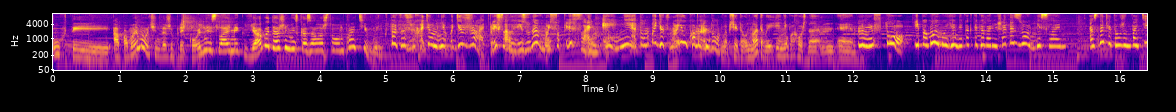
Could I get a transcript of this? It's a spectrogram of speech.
ух ты. А по-моему, очень даже прикольный слаймик. Я бы даже не сказала, что он противный. Кто-то же хотел меня поддержать. Прислал лизуна в мой сопли слайм. Эй, нет, он пойдет в мою команду. Вообще-то он матовый и не похож на... э, Ну и что? По-моему, Юми, как ты говоришь, это зомби-слайм. А значит, должен пойти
